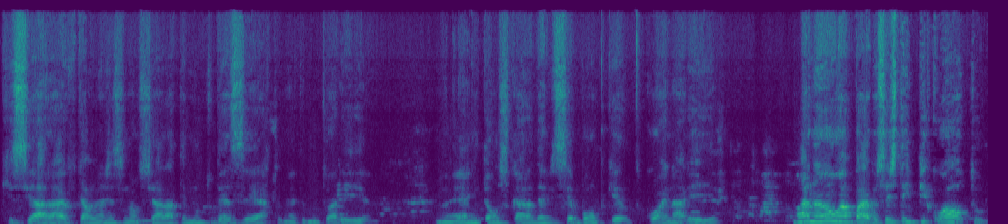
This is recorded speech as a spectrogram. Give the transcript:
que Ceará, eu ficava imaginando assim, não, Ceará tem muito deserto, né? Tem muito areia. Não é? Então os caras devem ser bons porque corre na areia. Mas não, rapaz, vocês têm pico alto.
